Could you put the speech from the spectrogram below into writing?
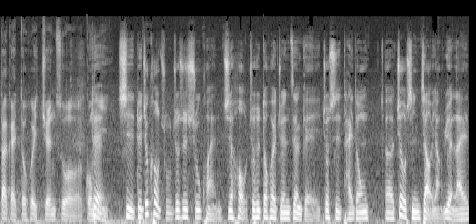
大概都会捐做公对益。，是对，就扣除就是书款之后，就是都会捐赠给就是台东呃救星教养院来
